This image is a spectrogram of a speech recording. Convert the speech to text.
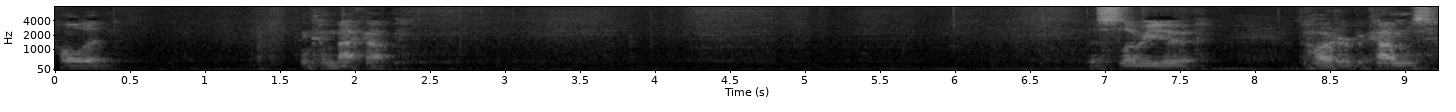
Hold it and come back up. The slower you do it, the harder it becomes.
